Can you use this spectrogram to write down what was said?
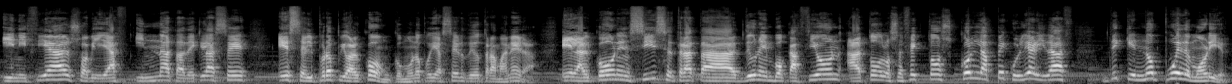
inicial, su habilidad innata de clase, es el propio halcón, como no podía ser de otra manera. El halcón en sí se trata de una invocación a todos los efectos con la peculiaridad de que no puede morir,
